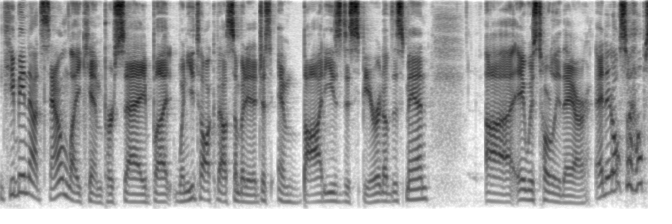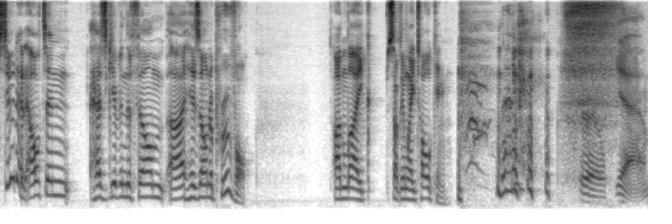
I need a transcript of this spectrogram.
He may not sound like him per se, but when you talk about somebody that just embodies the spirit of this man, uh, it was totally there. And it also helps too that Elton has given the film uh, his own approval, unlike something like Tolkien. True. Yeah.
